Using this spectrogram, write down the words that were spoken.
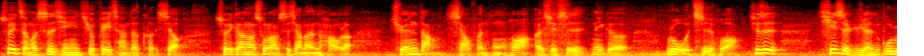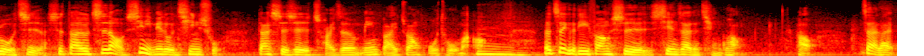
所以整个事情就非常的可笑。所以刚刚宋老师讲的很好了，全党小粉红化，而且是那个弱智化，就是其实人不弱智，是大家都知道，心里面都很清楚，但是是揣着明白装糊涂嘛啊。那这个地方是现在的情况。好，再来，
